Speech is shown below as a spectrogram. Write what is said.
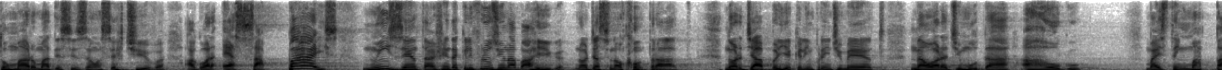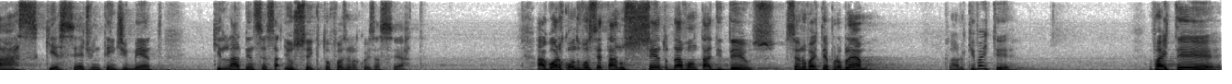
tomar uma decisão assertiva. Agora, essa paz não isenta a gente daquele friozinho na barriga, na hora de assinar o contrato, na hora de abrir aquele empreendimento, na hora de mudar algo. mas tem uma paz que excede o entendimento, que lá dentro você sabe, eu sei que estou fazendo a coisa certa. Agora, quando você está no centro da vontade de Deus, você não vai ter problema? Claro que vai ter. Vai ter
